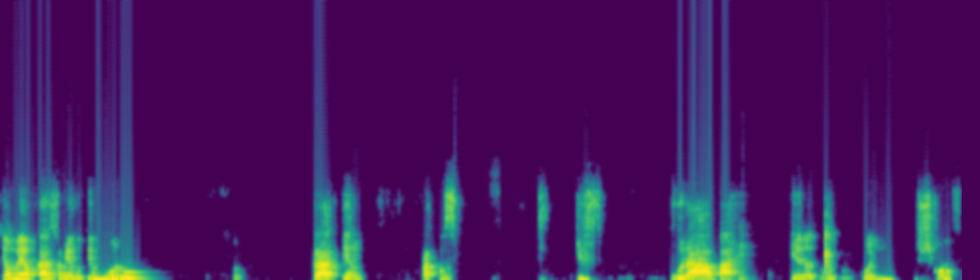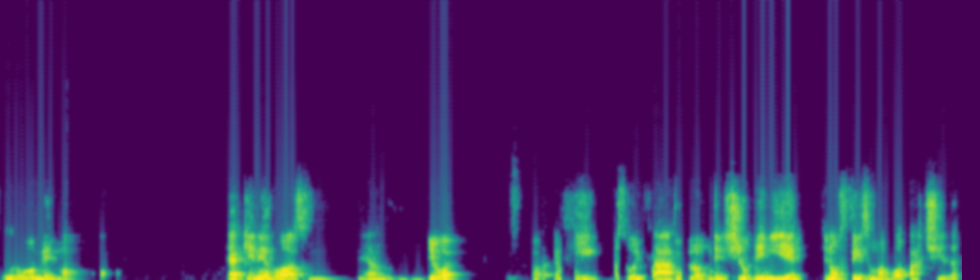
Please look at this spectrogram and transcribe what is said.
É o maior caso. O Flamengo demorou para tentar conseguir furar a barreira do, do Corinthians. Quando furou, meu irmão, é aquele negócio. Né? Eu e passou e tirou o Renier, que não fez uma boa partida,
